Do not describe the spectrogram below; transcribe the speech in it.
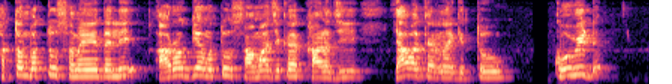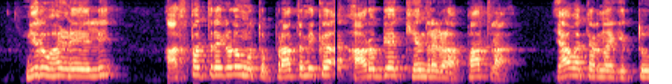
ಹತ್ತೊಂಬತ್ತು ಸಮಯದಲ್ಲಿ ಆರೋಗ್ಯ ಮತ್ತು ಸಾಮಾಜಿಕ ಕಾಳಜಿ ಯಾವ ತೆರನಾಗಿತ್ತು? ಕೋವಿಡ್ ನಿರ್ವಹಣೆಯಲ್ಲಿ ಆಸ್ಪತ್ರೆಗಳು ಮತ್ತು ಪ್ರಾಥಮಿಕ ಆರೋಗ್ಯ ಕೇಂದ್ರಗಳ ಪಾತ್ರ ಯಾವ ತೆರನಾಗಿತ್ತು?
